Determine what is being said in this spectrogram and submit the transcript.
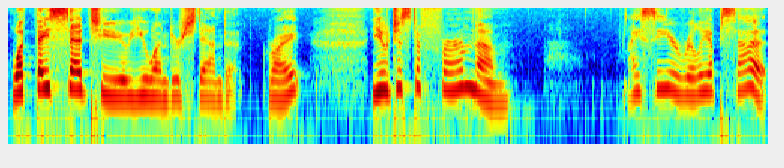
what they said to you, you understand it, right? You just affirm them. I see you're really upset.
